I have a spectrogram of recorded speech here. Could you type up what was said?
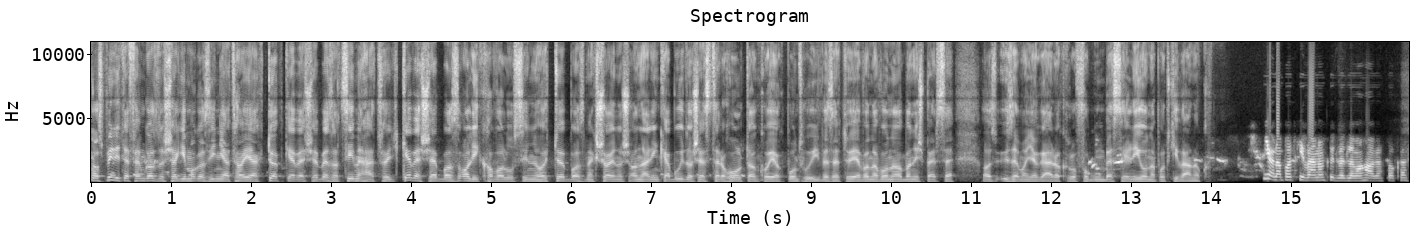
A Spirit FM gazdasági magazinját hallják, több-kevesebb ez a címe, hát hogy kevesebb az alig, ha valószínű, hogy több az meg sajnos annál inkább Újdos Eszter a holtankoljak.hu ügyvezetője van a vonalban, és persze az üzemanyagárakról fogunk beszélni. Jó napot kívánok! Jó napot kívánok, üdvözlöm a hallgatókat!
